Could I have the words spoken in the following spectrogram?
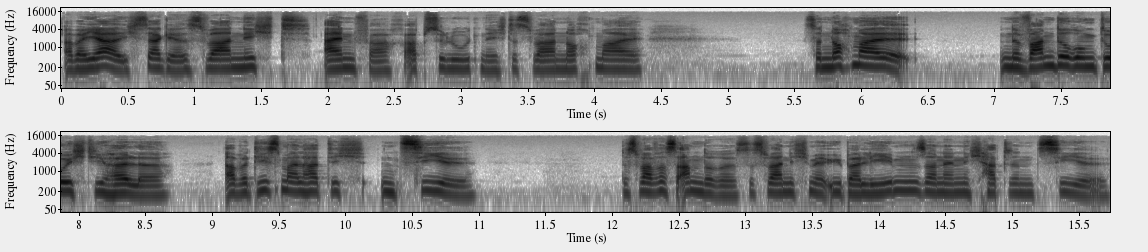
Aber ja, ich sage, es war nicht einfach, absolut nicht. Es war nochmal, so nochmal eine Wanderung durch die Hölle. Aber diesmal hatte ich ein Ziel. Das war was anderes. Es war nicht mehr Überleben, sondern ich hatte ein Ziel.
